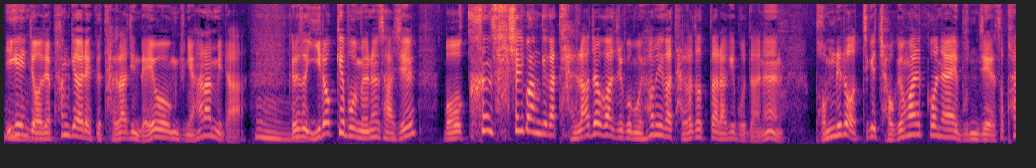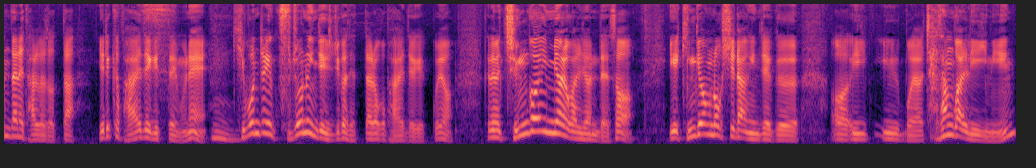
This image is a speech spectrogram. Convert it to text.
이게 음. 이제 어제 판결의 그 달라진 내용 중에 하나입니다. 음. 그래서 이렇게 보면은 사실 뭐 큰 사실관계가 달라져 가지고 뭐 혐의가 달라졌다라기보다는 법리를 어떻게 적용할 거냐의 문제에서 판단이 달라졌다. 이렇게 봐야 되기 때문에 음. 기본적인 구조는 이제 유지가 됐다라고 봐야 되겠고요. 그다음에 증거인멸 관련돼서 이게 김경록 씨랑 이제 그, 어, 이, 이 뭐야, 자산관리인인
